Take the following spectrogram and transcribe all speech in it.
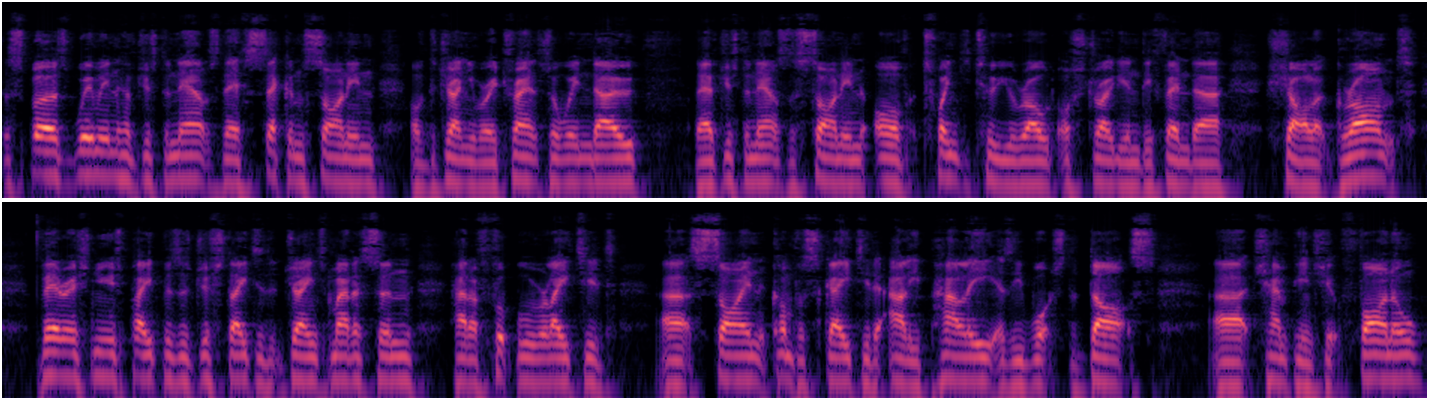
The Spurs women have just announced their second signing of the January transfer window. They have just announced the signing of 22 year old Australian defender Charlotte Grant. Various newspapers have just stated that James Maddison had a football related uh, sign confiscated at Ali Pali as he watched the darts uh, championship final.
